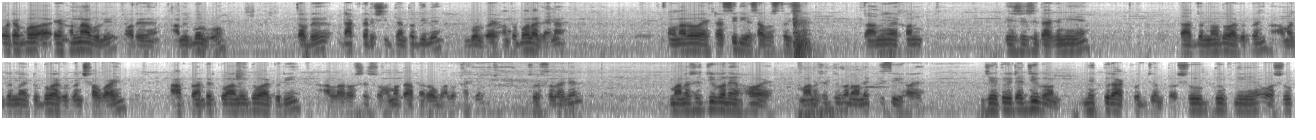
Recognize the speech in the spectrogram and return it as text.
ওটা এখন না বলি, পরে আমি বলব। তবে ডাক্তারের সিদ্ধান্ত দিলে বলব, এখন তো বলা যায় না। ওনারও একটা সিরিয়াস অবস্থা হয়েছে তো আমি এখন এসেছি তাকে নিয়ে। তার জন্য দোয়া করবেন, আমার জন্য একটু দোয়া করবেন সবাই। আপনাদেরকেও আমি দোয়া করি, আল্লাহর অশেষ সহমতে আপনারাও ভালো থাকেন, সুস্থ থাকেন। মানুষের জীবনে হয়, মানুষের জীবনে অনেক কিছুই হয়। যেহেতু এটা জীবন, মৃত্যুর আগ পর্যন্ত সুখ, দুঃখ নিয়ে, অসুখ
